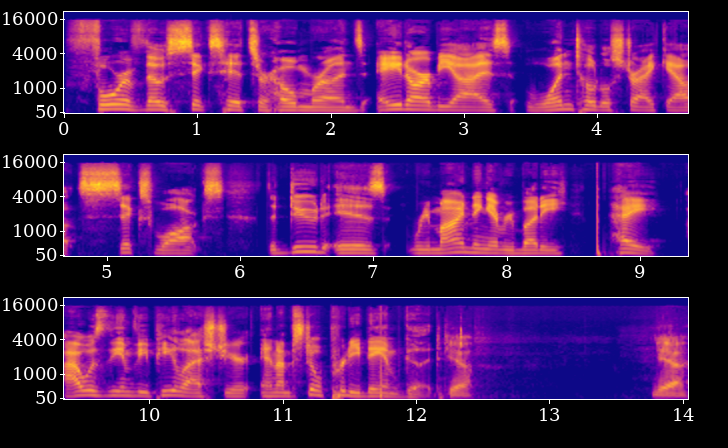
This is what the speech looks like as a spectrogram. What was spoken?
Four of those six hits are home runs, eight RBIs, one total strikeout, six walks. The dude is reminding everybody, hey, I was the MVP last year and I'm still pretty damn good. Yeah. Yeah.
